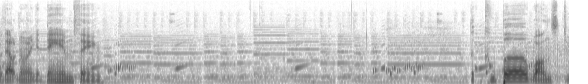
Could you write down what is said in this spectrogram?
without knowing a damn thing. The Koopa wants to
